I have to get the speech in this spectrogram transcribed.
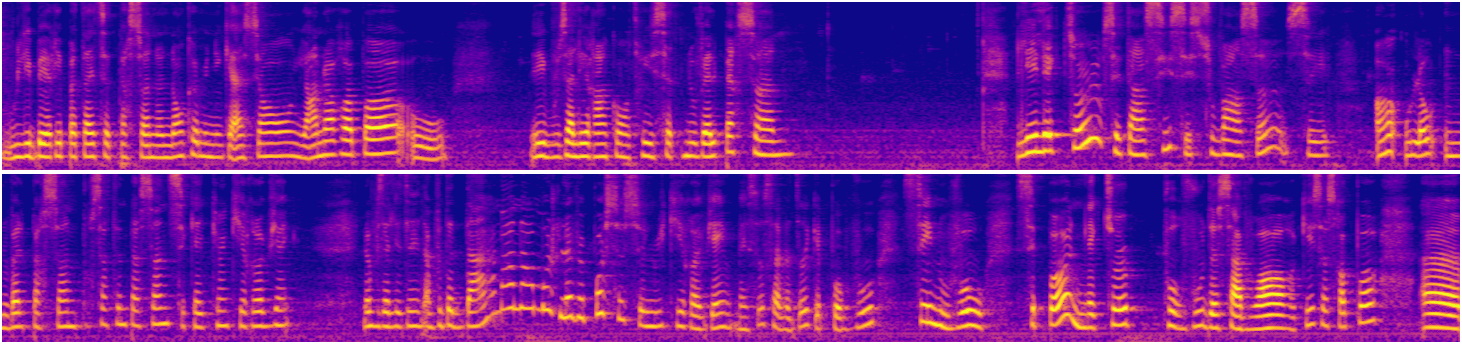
Vous libérez peut-être cette personne de non-communication, il n'y en aura pas, ou, et vous allez rencontrer cette nouvelle personne. Les lectures, ces temps-ci, c'est souvent ça. C'est un ou l'autre, une nouvelle personne. Pour certaines personnes, c'est quelqu'un qui revient. Là, vous allez dire, vous êtes dans, non, non, moi, je ne le veux pas, ça, celui qui revient. Mais ça, ça veut dire que pour vous, c'est nouveau. C'est pas une lecture pour vous de savoir, OK? Ce ne sera pas... Euh,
